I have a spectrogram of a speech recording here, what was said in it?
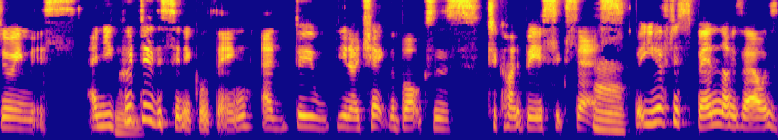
doing this. And you Mm. could do the cynical thing and do, you know, check the boxes to kind of be a success. Mm. But you have to spend those hours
